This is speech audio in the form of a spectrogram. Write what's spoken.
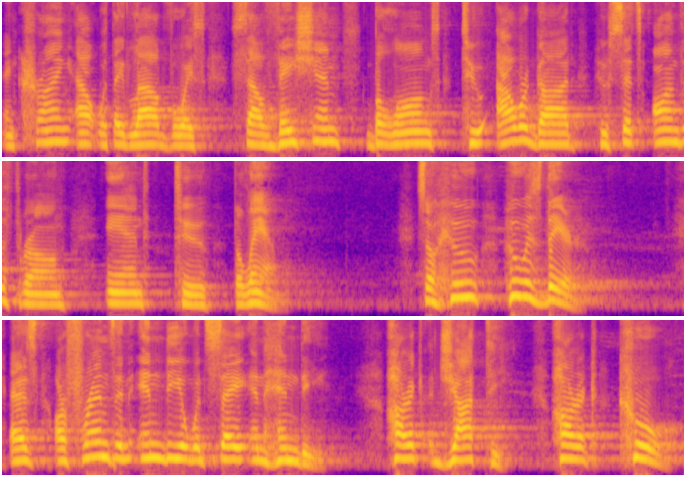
and crying out with a loud voice Salvation belongs to our God who sits on the throne and to the Lamb. So, who, who is there? As our friends in India would say in Hindi, Harik Jati, Harik Kul.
